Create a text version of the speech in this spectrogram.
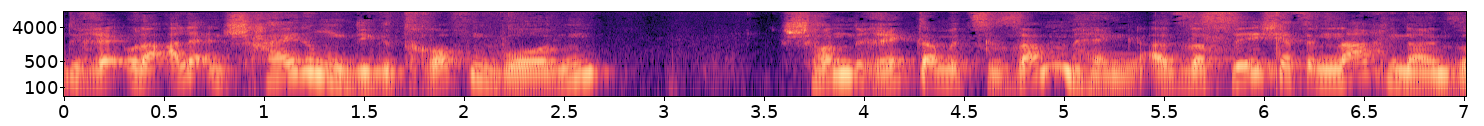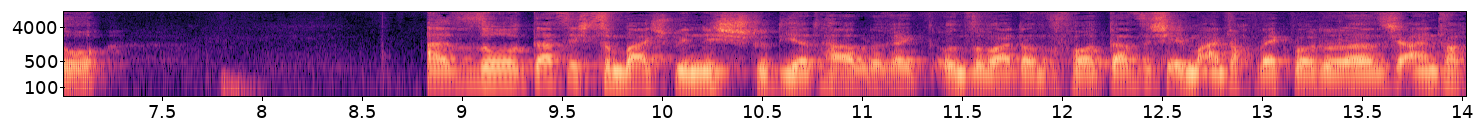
direkt, oder alle Entscheidungen, die getroffen wurden, schon direkt damit zusammenhängen. Also das sehe ich jetzt im Nachhinein so. Also, dass ich zum Beispiel nicht studiert habe direkt und so weiter und so fort, dass ich eben einfach weg wollte oder dass ich einfach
